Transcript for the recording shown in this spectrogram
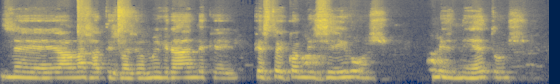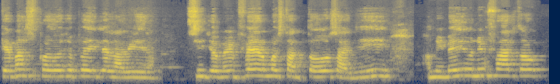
Me da una satisfacción muy grande que, que estoy con mis hijos, mis nietos. ¿Qué más puedo yo pedirle a la vida? Si yo me enfermo, están todos allí. A mí me dio un infarto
